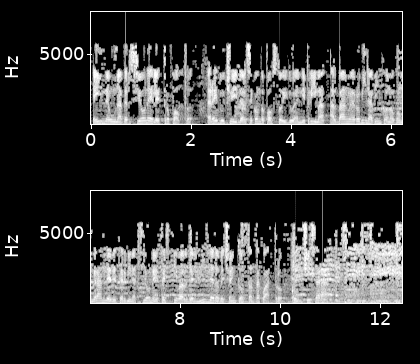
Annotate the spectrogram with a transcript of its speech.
e in una versione elettropop. Reduci dal secondo posto di due anni prima, Albano e Romina vincono con grande determinazione il festival del 1984 con Ci sarà.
